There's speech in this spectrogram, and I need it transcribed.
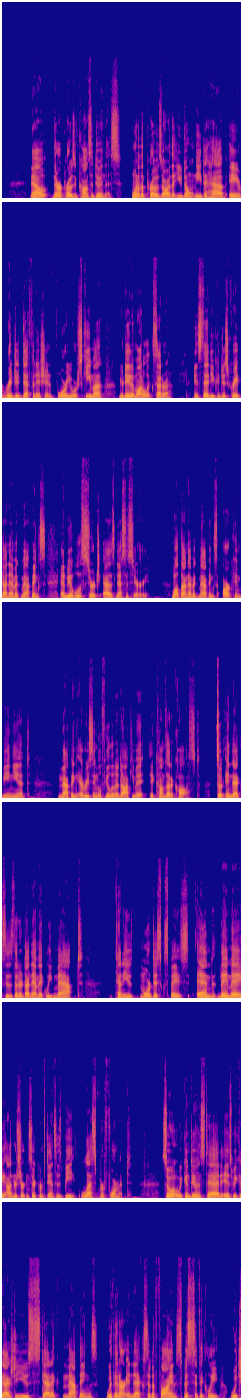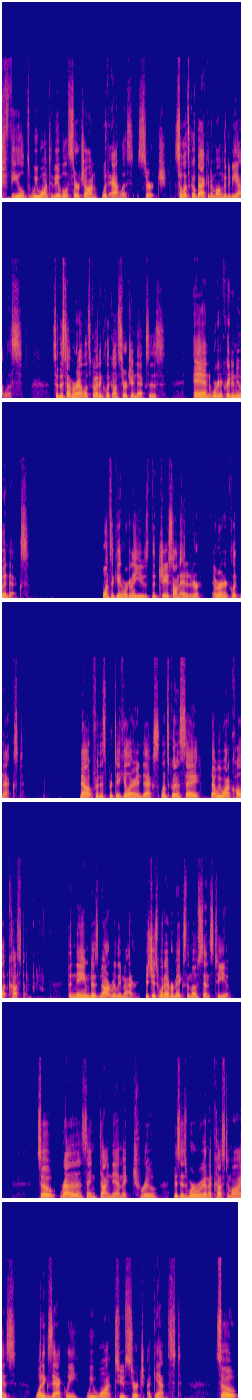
Now, there are pros and cons to doing this. One of the pros are that you don't need to have a rigid definition for your schema, your data model, etc. Instead, you can just create dynamic mappings and be able to search as necessary. While dynamic mappings are convenient, mapping every single field in a document, it comes at a cost. So indexes that are dynamically mapped tend to use more disk space and they may, under certain circumstances, be less performant. So what we can do instead is we could actually use static mappings within our index to define specifically which fields we want to be able to search on with Atlas Search. So let's go back into MongoDB Atlas. So this time around, let's go ahead and click on Search Indexes, and we're going to create a new index. Once again, we're going to use the JSON editor, and we're going to click Next. Now, for this particular index, let's go ahead and say that we want to call it custom. The name does not really matter. It's just whatever makes the most sense to you. So rather than saying dynamic true, this is where we're going to customize what exactly we want to search against. So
